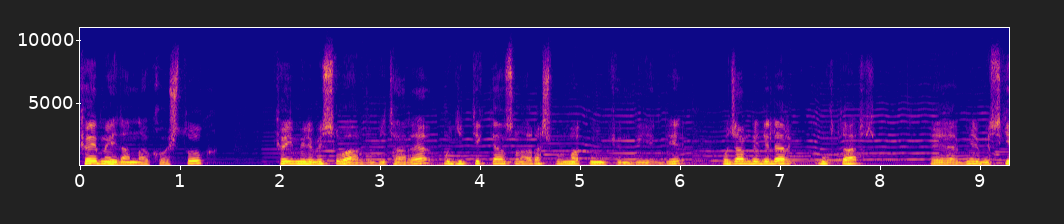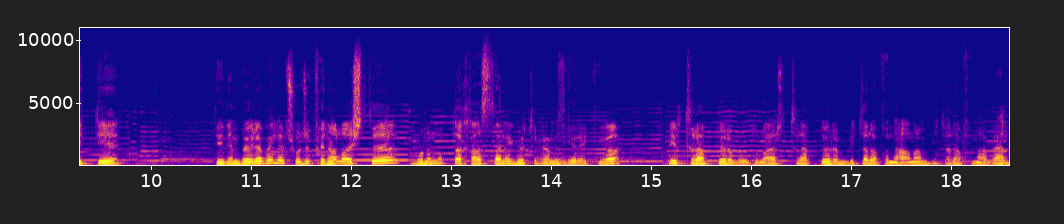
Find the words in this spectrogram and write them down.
Köy meydanına koştuk. Köy minibüsü vardı bir tane. Bu gittikten sonra araç bulmak mümkün değildi. Hocam dediler muhtar e, minibüs gitti. Dedim böyle böyle çocuk fenalaştı. Bunu mutlaka hastaneye götürmemiz gerekiyor. Bir traktör buldular. Traktörün bir tarafına hanım bir tarafına ben.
